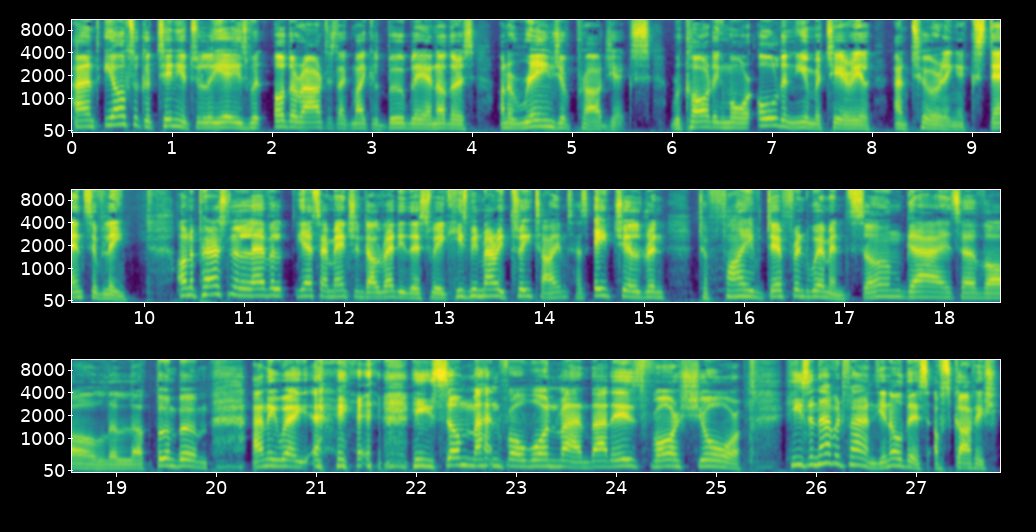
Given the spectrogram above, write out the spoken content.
And he also continued to liaise with other artists like Michael Bublé and others on a range of projects, recording more old and new material and touring extensively. On a personal level, yes, I mentioned already this week, he's been married three times, has eight children to five different women. Some guys have all the luck. Boom, boom. Anyway, he's some man for one man, that is for sure. He's an avid fan, you know this, of Scottish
